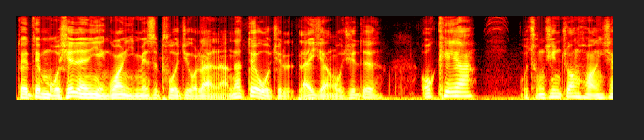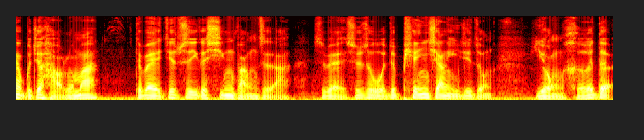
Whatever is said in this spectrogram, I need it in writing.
对对，某些人眼光里面是破旧烂了，那对我觉来讲，我觉得。OK 啊，我重新装潢一下不就好了吗？对不对？就是一个新房子啊，是不是？所以说我就偏向于这种永和的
